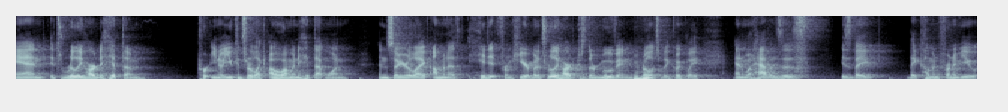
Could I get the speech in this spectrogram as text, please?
And it's really hard to hit them. Per, you know, you can sort of like, oh, I'm gonna hit that one, and so you're like, I'm gonna hit it from here, but it's really hard because they're moving Mm-hmm. relatively quickly. And what happens is, is they they come in front of you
